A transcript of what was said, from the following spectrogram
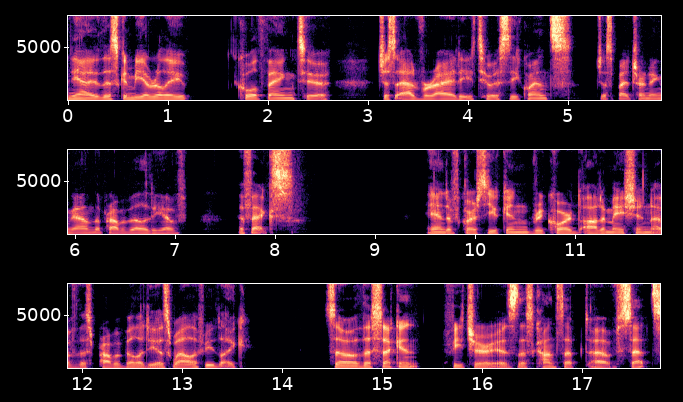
And yeah, this can be a really cool thing to just add variety to a sequence just by turning down the probability of effects. And of course, you can record automation of this probability as well if you'd like. So the second feature is this concept of sets.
